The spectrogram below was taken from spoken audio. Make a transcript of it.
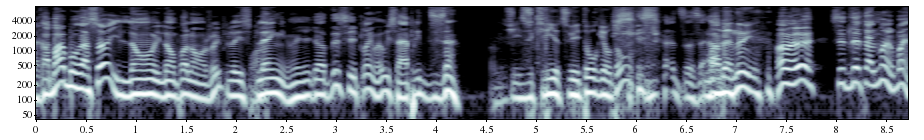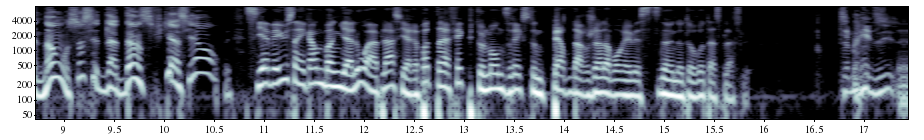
Mais Robert Bourassa, ils l'ont, ils l'ont prolongé, puis là, ils se plaignent. Regardez, c'est plein. Ben oui, ça a pris 10 ans. Jésus-Christ, as-tu les tours qui autour? Moment donné. Ah, mais là, c'est de l'étalement urbain. Non, ça, c'est de la densification. S'il y avait eu 50 bungalows à la place, il n'y aurait pas de trafic, puis tout le monde dirait que c'est une perte d'argent d'avoir investi dans une autoroute à ce place-là. C'est bien dit, ça.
